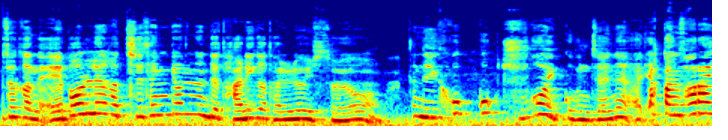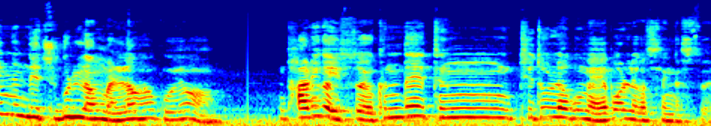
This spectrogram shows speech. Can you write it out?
잠깐 애벌레 같이 생겼는데 다리가 달려 있어요. 근데 이게 꼭, 꼭 죽어 있고 문제는 약간 살아있는데 죽을랑 말랑 하고요. 다리가 있어요. 근데 등 뒤돌려 보면 애벌레 같이 생겼어요.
